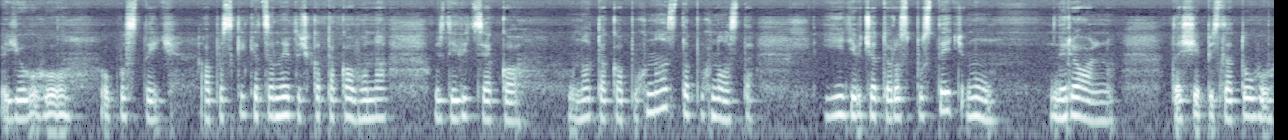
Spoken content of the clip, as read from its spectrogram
його опустити. А оскільки ця ниточка така, вона, ось дивіться, яка. Вона така пухнаста, пухнаста. Її, дівчата, розпустить, ну, нереально. Та ще після того,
